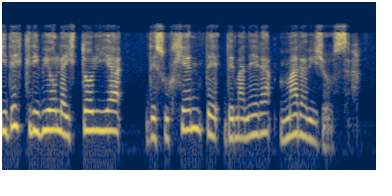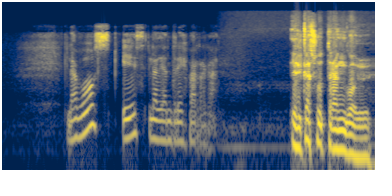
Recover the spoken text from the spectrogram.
y describió la historia de su gente de manera maravillosa. La voz es la de Andrés Barragán. El caso Trangol.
